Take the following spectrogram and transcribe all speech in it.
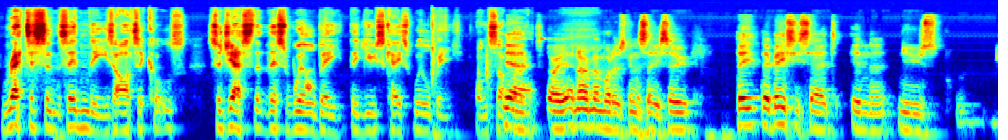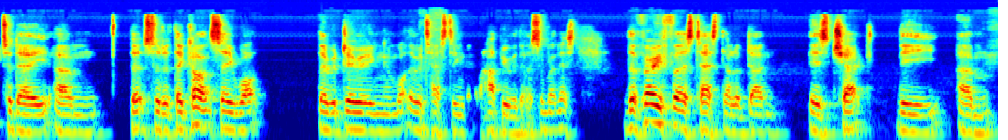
reticence in these articles suggests that this will be the use case will be on submarines. Yeah, sorry, and I remember what I was going to say. So they they basically said in the news today um, that sort of they can't say what they were doing and what they were testing. They're happy with it or something like this. The very first test they'll have done is check the um,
